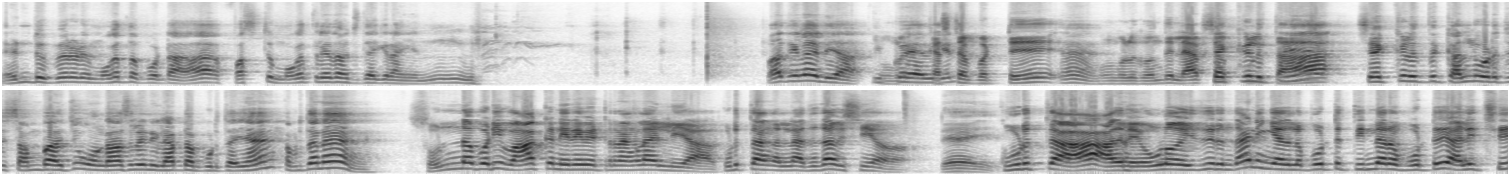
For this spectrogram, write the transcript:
ரெண்டு பேருடைய முகத்தை போட்டால் ஃபஸ்ட்டு முகத்திலே தான் வச்சு தைக்கிறாங்க ம். பாத்தீங்களா இல்லையா? இப்போ கஷ்டப்பட்டு உங்களுக்கு வந்து லேப்டாப் செக்கெழுத்தா செக்கெழுத்து கல் உடைச்சு சம்பாதிச்சு உன் காசுல நீ லேப்டாப் கொடுத்த. ஏன்? அப்படித்தானே? சொன்னபடி வாக்கு நிறைவேற்றுறாங்களா இல்லையா? கொடுத்தாங்கல்ல அதுதான் விஷயம். டேய். கொடுத்தா அதுல எவ்வளவு இது இருந்தா நீங்க அதுல போட்டு திண்ணறை போட்டு அழிச்சு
